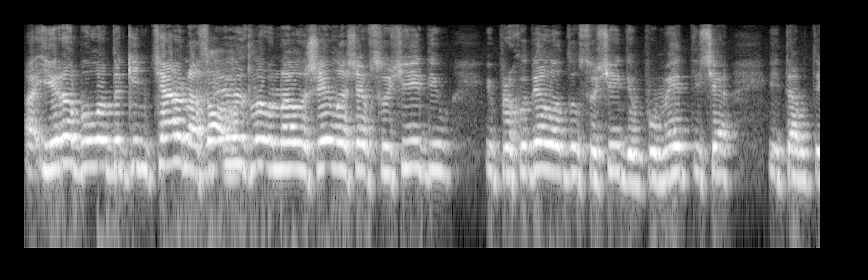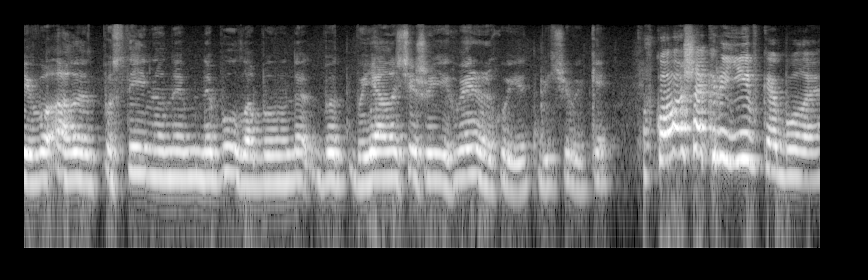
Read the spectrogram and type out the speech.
А Іра була до кінця, нас Дома. вивезли, вона лишилася в сусідів і приходила до сусідів помитися. І там ти, але постійно не, не була, бо, вона, бо боялася, що їх вирахують більшовики. В кого ще Криївки були?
